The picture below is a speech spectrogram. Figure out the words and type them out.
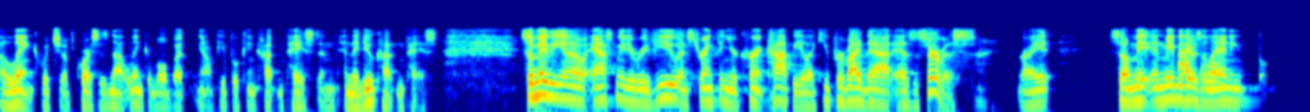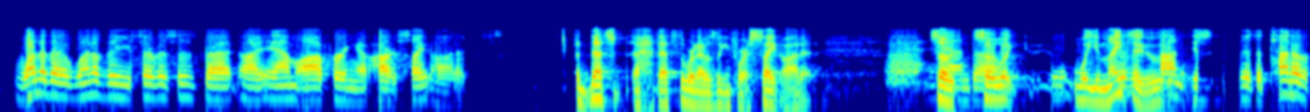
a, link, which of course is not linkable, but you know, people can cut and paste, and, and they do cut and paste. So maybe you know, ask me to review and strengthen your current copy, like you provide that as a service, right? So may, and maybe Actually, there's a landing one of the one of the services that I am offering are site audits. That's uh, that's the word I was looking for, A site audit. So and, um, so what what you might do ton, is there's a ton of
